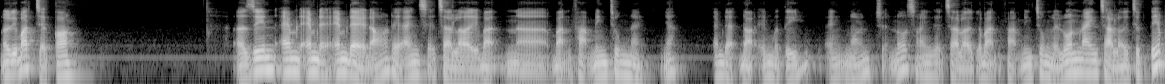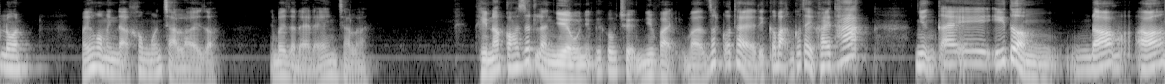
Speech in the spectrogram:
Nó đi bắt trẻ con. Ờ, Jin, em em để em để đó để anh sẽ trả lời bạn ờ, bạn Phạm Minh Trung này nhé em đợi đợi anh một tí, anh nói chuyện nốt xong anh sẽ trả lời cái bạn Phạm Minh Trung này luôn. Anh trả lời trực tiếp luôn. Mấy hôm anh đã không muốn trả lời rồi, nhưng bây giờ để đấy anh trả lời. Thì nó có rất là nhiều những cái câu chuyện như vậy và rất có thể thì các bạn có thể khai thác những cái ý tưởng đó. Ở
